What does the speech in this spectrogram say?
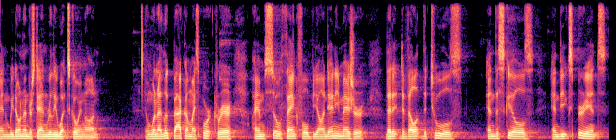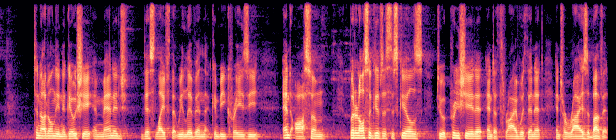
and we don't understand really what's going on. And when I look back on my sport career, I am so thankful beyond any measure that it developed the tools and the skills and the experience to not only negotiate and manage this life that we live in that can be crazy and awesome, but it also gives us the skills to appreciate it and to thrive within it and to rise above it.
